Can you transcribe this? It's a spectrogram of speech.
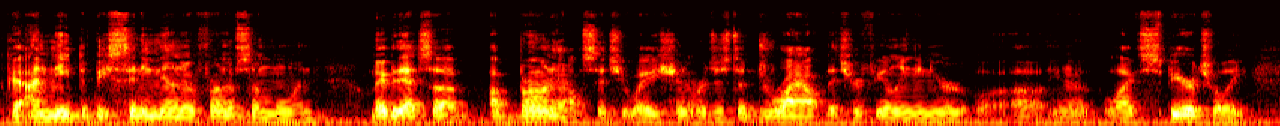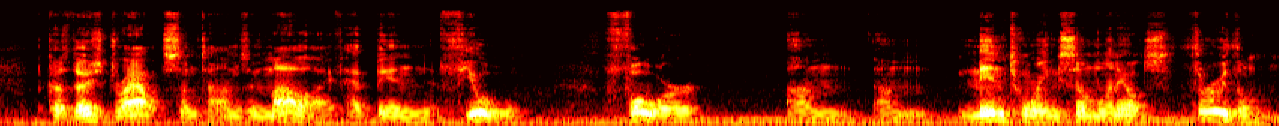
Okay, I need to be sitting down in front of someone. Maybe that's a, a burnout situation or just a drought that you're feeling in your uh, you know life spiritually, because those droughts sometimes in my life have been fuel for um, um, mentoring someone else through them.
